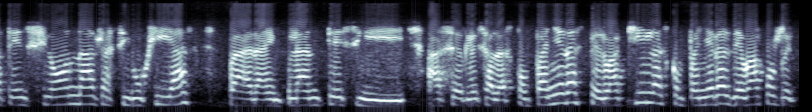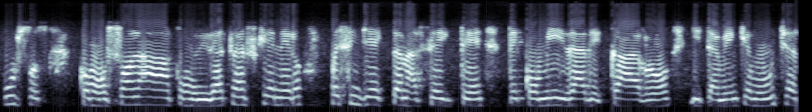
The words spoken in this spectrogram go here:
atención a las cirugías para implantes y hacerles a las compañeras, pero aquí las compañeras de bajos recursos, como son la comunidad transgénero, pues inyectan aceite de comida, de carro y también que muchas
